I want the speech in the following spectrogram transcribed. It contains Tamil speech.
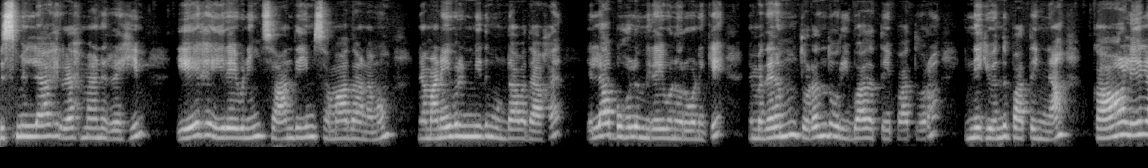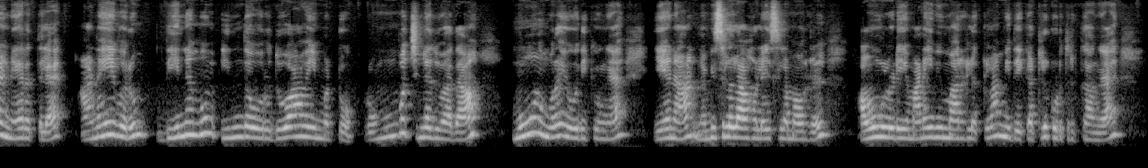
பிஸ்மில்லாஹ் ரஹ்மான் ரஹீம் ஏக இறைவனின் சாந்தியும் சமாதானமும் நம் அனைவரின் மீதும் உண்டாவதாக எல்லா புகழும் இறைவன் ஒருவனுக்கே நம்ம தினமும் தொடர்ந்து ஒரு விவாதத்தை பார்த்து வரோம். இன்னைக்கு வந்து பார்த்தீங்கன்னா காலையில நேரத்துல அனைவரும் தினமும் இந்த ஒரு துவாவை மட்டும் ரொம்ப சின்ன துவா தான் மூணு முறை ஓதிக்குங்க. ஏன்னா நபிசுல்லாஹ் அலேஸ்லாம் அவர்கள் அவங்களுடைய மனைவிமார்களுக்கெல்லாம் இதை கற்றுக் கொடுத்துருக்காங்க.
